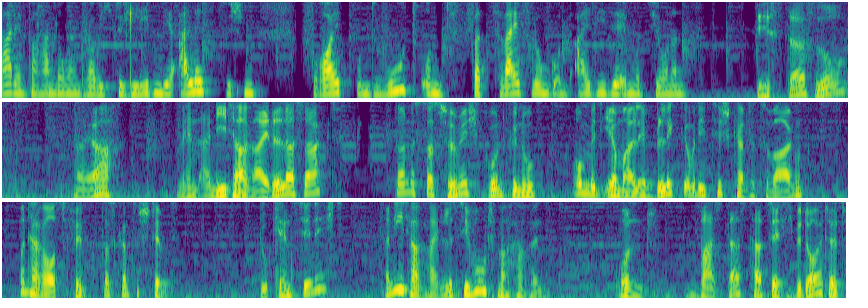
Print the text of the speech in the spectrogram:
gerade in Verhandlungen, glaube ich, durchleben wir alles zwischen Freud und Wut und Verzweiflung und all diese Emotionen. Ist das so? Naja, wenn Anita Reidel das sagt, dann ist das für mich Grund genug, um mit ihr mal den Blick über die Tischkante zu wagen und herauszufinden, ob das Ganze stimmt. Du kennst sie nicht? Anita Reidel ist die Wutmacherin. Und was das tatsächlich bedeutet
